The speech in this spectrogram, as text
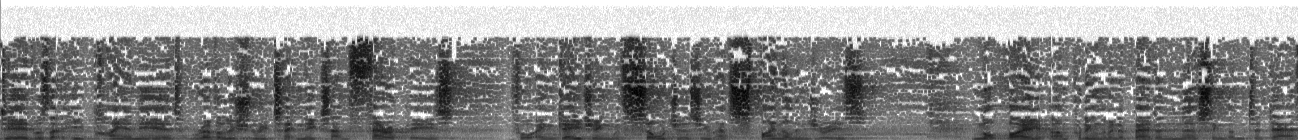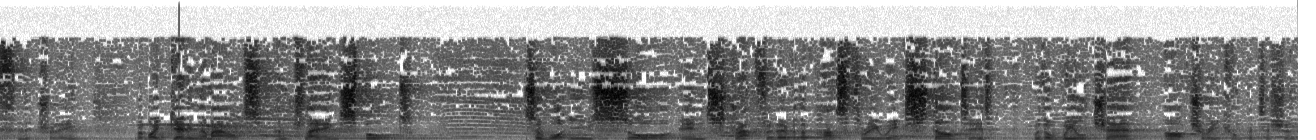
did was that he pioneered revolutionary techniques and therapies for engaging with soldiers who had spinal injuries, not by um, putting them in a bed and nursing them to death, literally, but by getting them out and playing sport. So what you saw in Stratford over the past three weeks started with a wheelchair archery competition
